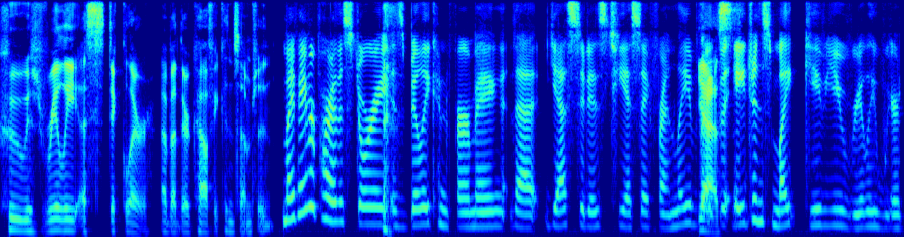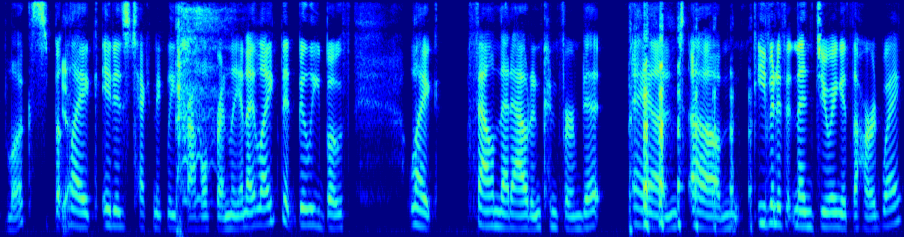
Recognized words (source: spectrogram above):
who is really a stickler about their coffee consumption. My favorite part of the story is Billy confirming that yes, it is TSA friendly, but yes. the agents might give you really weird looks, but yeah. like it is technically travel friendly. and I like that Billy both like found that out and confirmed it. And um, even if it meant doing it the hard way.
